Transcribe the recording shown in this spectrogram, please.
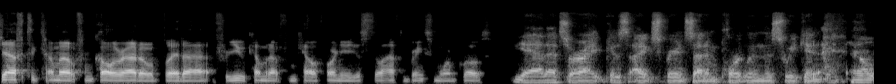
Jeff to come out from Colorado, but uh, for you coming up from California, you'll still have to bring some warm clothes. Yeah, that's all right because I experienced that in Portland this weekend. Yeah.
